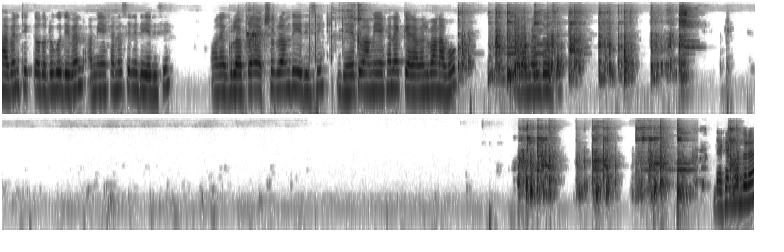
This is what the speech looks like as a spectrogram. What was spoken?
খাবেন, ঠিক ততটুকু দিবেন। আমি এখানে চিনি দিয়ে দিছি। অনেকগুলো প্রায় একশো গ্রাম দিয়ে দিছি। যেহেতু আমি এখানে ক্যারামেল বানাবো, ক্যারামেল দুধ। দেখেন বন্ধুরা,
